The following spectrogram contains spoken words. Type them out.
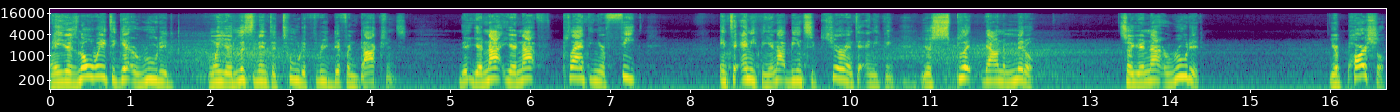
And there's no way to get rooted when you're listening to two to three different doctrines. You're not you're not planting your feet into anything. You're not being secure into anything. You're split down the middle. So you're not rooted. You're partial.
